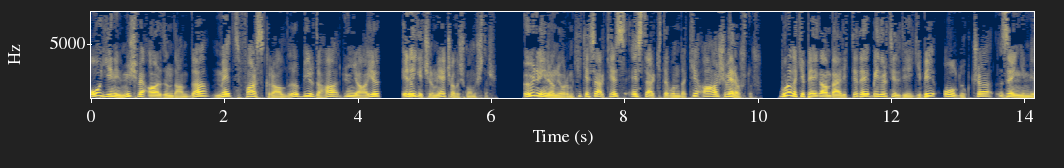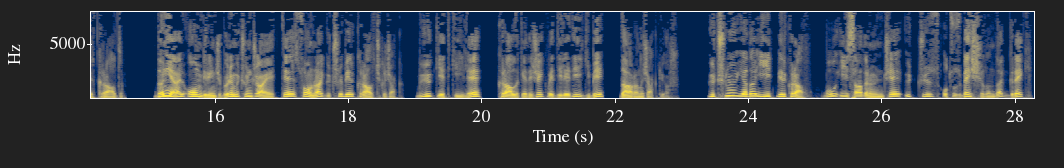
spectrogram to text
O yenilmiş ve ardından da Med Fars krallığı bir daha dünyayı ele geçirmeye çalışmamıştır. Öyle inanıyorum ki Keserkes Ester kitabındaki Ağaç Veroş'tur. Buradaki peygamberlikte de belirtildiği gibi oldukça zengin bir kraldı. Daniel 11. bölüm 3. ayette sonra güçlü bir kral çıkacak. Büyük yetkiyle krallık edecek ve dilediği gibi davranacak diyor. Güçlü ya da yiğit bir kral. Bu İsa'dan önce 335 yılında Grek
